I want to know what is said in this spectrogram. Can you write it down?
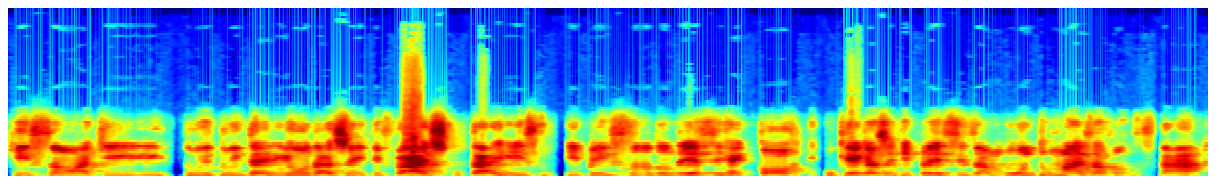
que são aqui do, do, interior da gente vai escutar isso e pensando nesse recorte, o que é que a gente precisa muito mais avançar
